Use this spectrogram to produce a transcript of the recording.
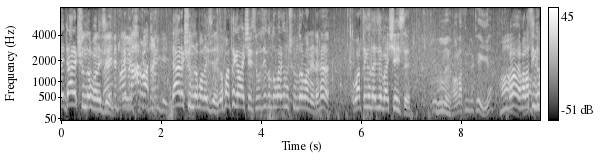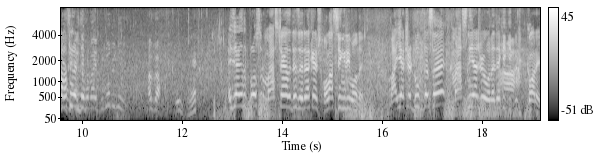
এই ডাইরেক্ট সুন্দর ফল। ডাইরেক্ট সুন্দর ফল ওপার থেকে বাইশ আইছে উজি কিন্তু কিন্তু সুন্দর মানে এটা হ্যাঁ? ওপার থেকে কিন্তু এই যে বাইশ আইছে হ্যাঁ হলা সিং হলা সিং এই যে কিন্তু প্রচুর মাছ টাকা দিতেছে এটাকে শলা চিংড়ি বলে। ভাই একটা ডুবতেছে মাছ নিয়ে আসবে বলে দেখি কি করে।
